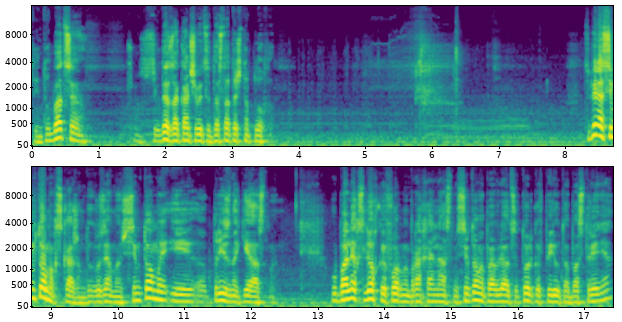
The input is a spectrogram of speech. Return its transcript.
Это интубация всегда заканчивается достаточно плохо. Теперь о симптомах скажем, друзья мои. Симптомы и э, признаки астмы. У больных с легкой формой бронхиальной астмы симптомы появляются только в период обострения.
